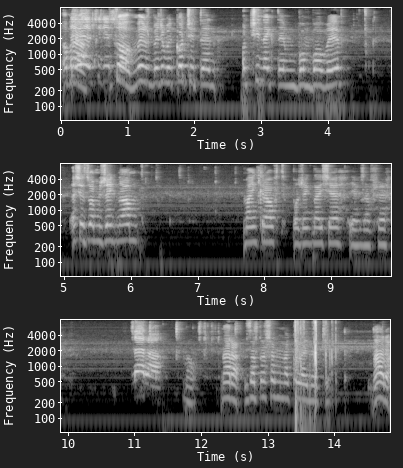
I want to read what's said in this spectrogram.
Dobra, Nie, 30. co? My już będziemy kończyć ten odcinek ten bombowy. Ja się z wami żegnam. Minecraft, pożegnaj się, jak zawsze. Zara. No, nara, zapraszamy na kolejny odcinek. Nara.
